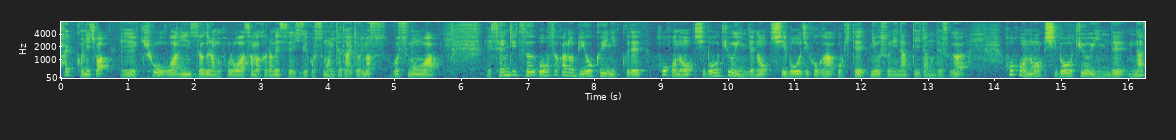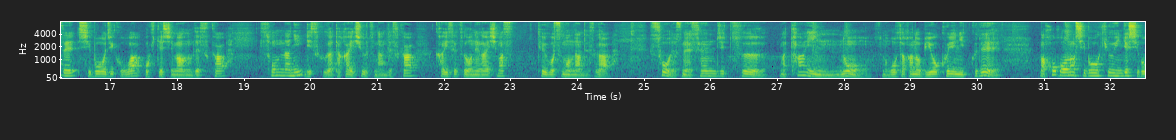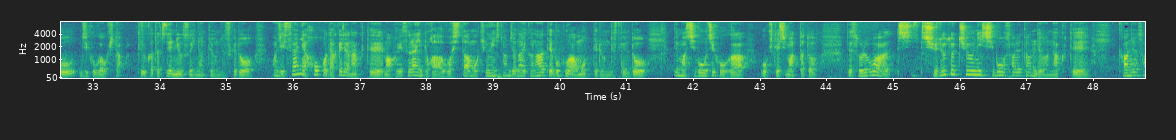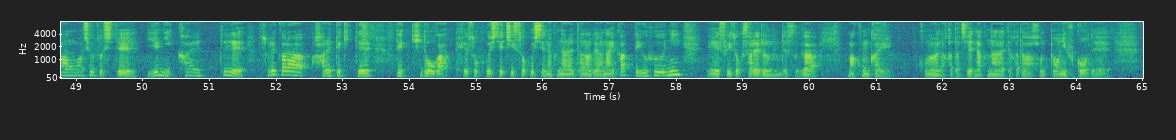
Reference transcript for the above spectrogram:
はいこんにちは、えー、今日はインスタグラムフォロワー様からメッセージでご質問いただいております。ご質問は、えー、先日大阪の美容クリニックで頬の脂肪吸引での死亡事故が起きてニュースになっていたのですが頬の脂肪吸引でなぜ死亡事故は起きてしまうのですか？そんなにリスクが高い手術なんですか？解説をお願いします。というご質問なんですがそうですね。先日、まあ、タインのその大阪の美容クリニックで、まあ、頬の脂肪吸引で死亡事故が起きたという形でニュースになってるんですけど、まあ、実際には頬だけじゃなくて、まあ、フェイスラインとか顎下も吸引したんじゃないかなって僕は思ってるんですけれどで、まあ、死亡事故が起きてしまったと。でそれは手術中に死亡されたんではなくて患者さんは手術して家に帰ってそれから腫れてきてで気道が閉塞して窒息して亡くなられたのではないかっていうふうに、えー、推測されるんですが、まあ、今回このような形で亡くなられた方は本当に不幸で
